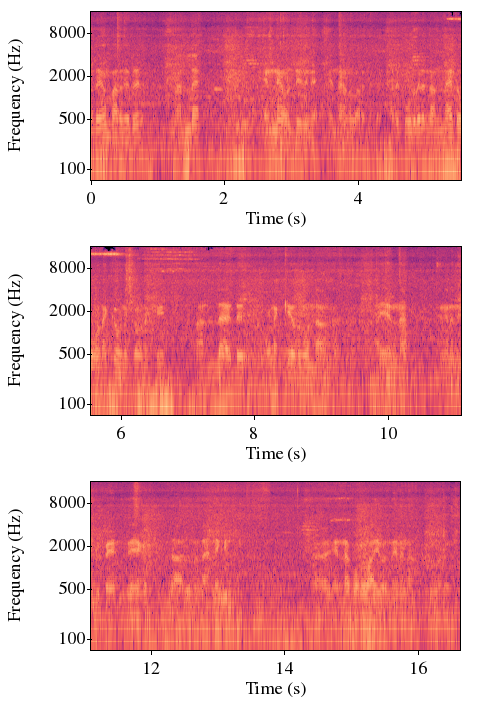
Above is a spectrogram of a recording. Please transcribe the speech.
അദ്ദേഹം പറഞ്ഞത് നല്ല എണ്ണ ഉണ്ട് ഇതിന് എന്നാണ് പറഞ്ഞത്. അത് കൂടുതൽ നന്നായിട്ട് ഉണക്കി ഉണക്കി ഉണക്കി നല്ലതായിട്ട് ഉണക്കിയത് കൊണ്ടാണ് ആ എണ്ണ അങ്ങനെ നിങ്ങൾക്ക് വേഗം ഇതാകുന്നത്. അല്ലെങ്കിൽ എണ്ണ കുറവായി വന്നതിനാണ് പറയുന്നത്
